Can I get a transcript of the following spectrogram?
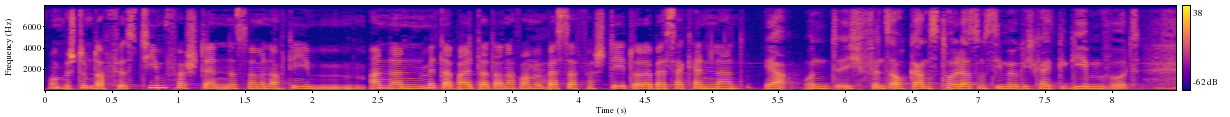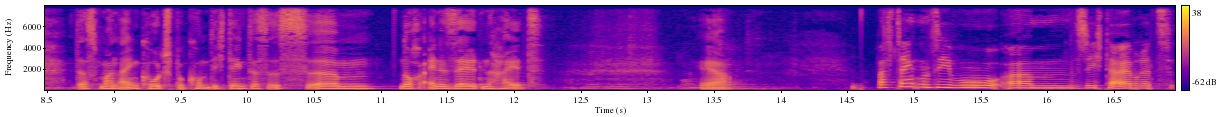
Und bestimmt auch fürs Teamverständnis, wenn man auch die anderen Mitarbeiter dann auf einmal besser versteht oder besser kennenlernt. Ja, und ich finde es auch ganz toll, dass uns die Möglichkeit gegeben wird, dass man einen Coach bekommt. Ich denke, das ist ähm, noch eine Seltenheit. Ja. Was denken Sie, wo ähm, sich der Albrechts,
